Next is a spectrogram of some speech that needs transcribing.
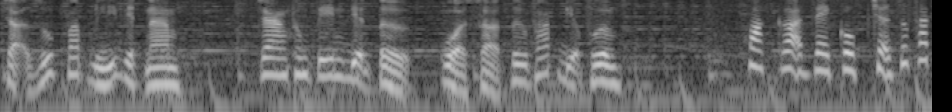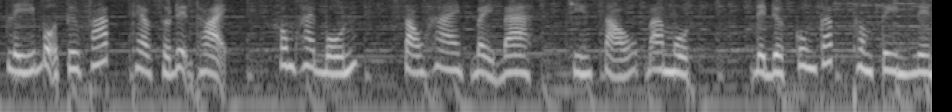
trợ giúp pháp lý Việt Nam, trang thông tin điện tử của Sở Tư pháp địa phương. Hoặc gọi về Cục trợ giúp pháp lý Bộ Tư pháp theo số điện thoại 024 6273 9631 để được cung cấp thông tin liên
